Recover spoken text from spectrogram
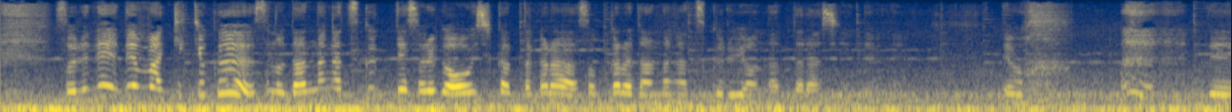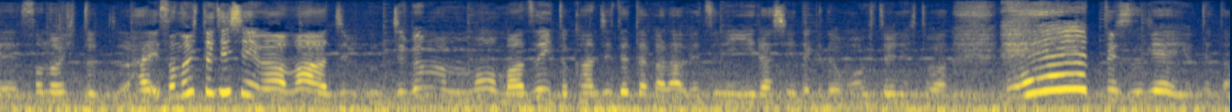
それででまあ結局その旦那が作ってそれが美味しかったからそっから旦那が作るようになったらしいんだよね。でもでその人、はい、その人自身はまあ自分もまずいと感じてたから別にいいらしいんだけどもう一人の人は「えー!」ってすげえ言ってた。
